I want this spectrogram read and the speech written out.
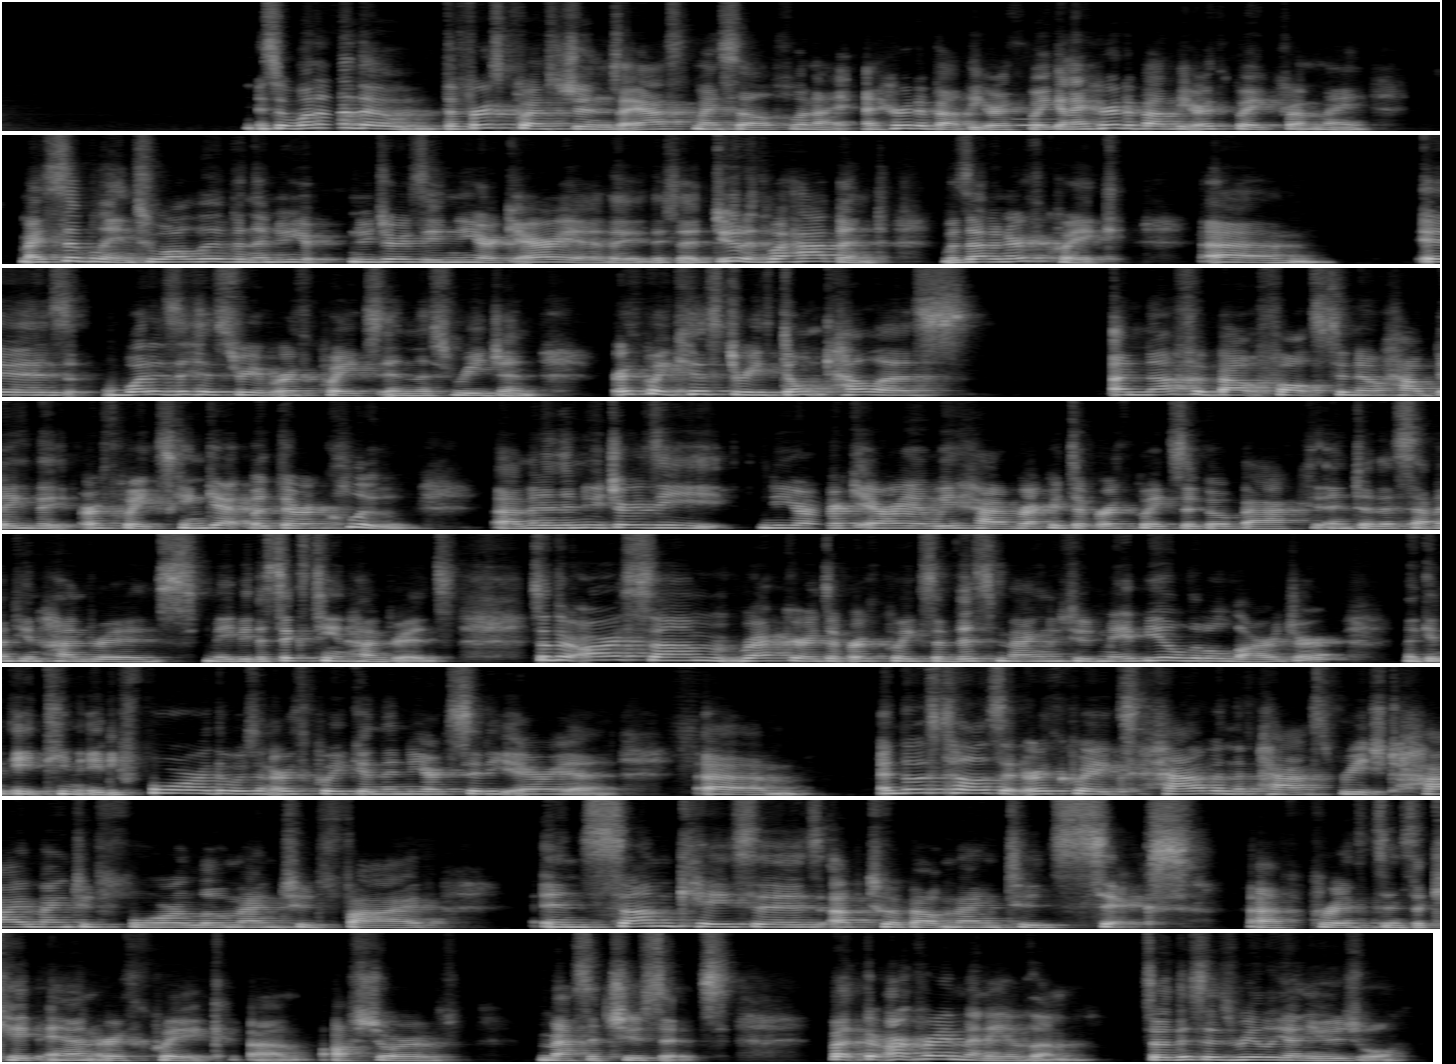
So one of the the first questions I asked myself when I, I heard about the earthquake, and I heard about the earthquake from my my siblings who all live in the New, York, New Jersey, New York area, they, they said, Judith, what happened? Was that an earthquake? Um, is what is the history of earthquakes in this region? Earthquake histories don't tell us enough about faults to know how big the earthquakes can get, but they're a clue. Um, and in the New Jersey, New York area, we have records of earthquakes that go back into the 1700s, maybe the 1600s. So there are some records of earthquakes of this magnitude, maybe a little larger. Like in 1884, there was an earthquake in the New York City area. Um, and those tell us that earthquakes have in the past reached high magnitude four, low magnitude five, in some cases up to about magnitude six. Uh, for instance, the Cape Ann earthquake um, offshore of Massachusetts. But there aren't very many of them. So this is really unusual.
